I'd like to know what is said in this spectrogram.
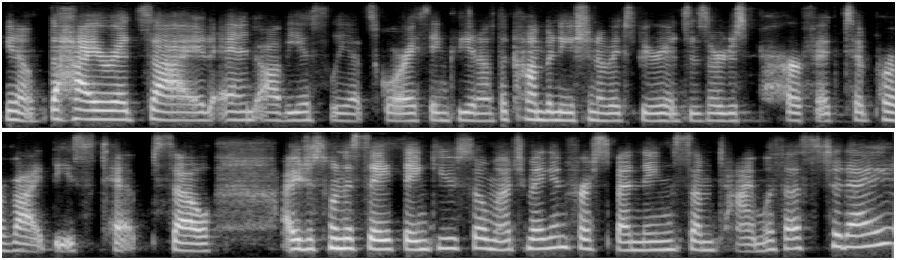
you know, the higher ed side and obviously at Scoir. I think, you know, the combination of experiences are just perfect to provide these tips. So I just want to say thank you so much Megan for spending some time with us today.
